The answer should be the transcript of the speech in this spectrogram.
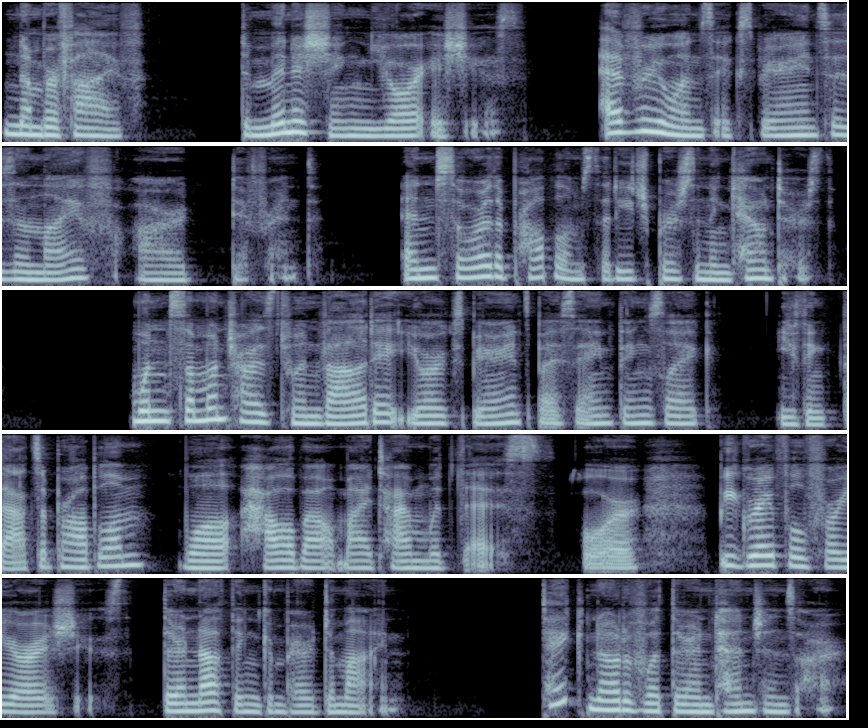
Number five, diminishing your issues. Everyone's experiences in life are different, and so are the problems that each person encounters. When someone tries to invalidate your experience by saying things like, you think that's a problem? Well, how about my time with this? Or be grateful for your issues. They're nothing compared to mine. Take note of what their intentions are.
